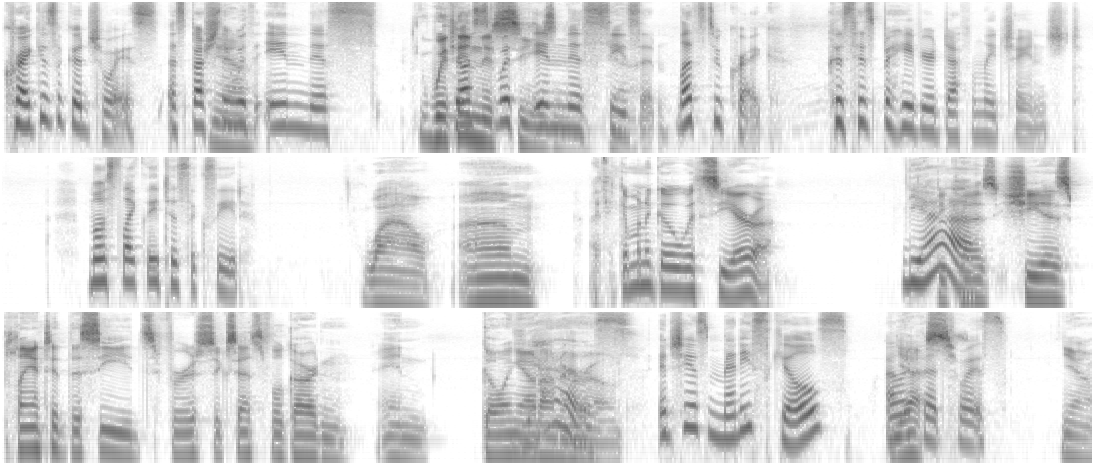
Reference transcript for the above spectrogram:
Craig is a good choice, especially Yeah. within this within just this within season. this season. Let's do Craig because his behavior definitely changed. Most likely to succeed. Wow. Um, I think I'm going to go with Ciara Yeah. because she has planted the seeds for a successful garden and going out on her own. And she has many skills. I like that choice. Yeah.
